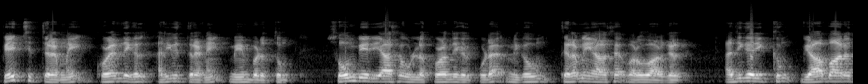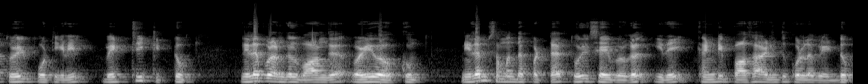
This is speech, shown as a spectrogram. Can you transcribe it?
பேச்சு திறமை குழந்தைகள் அறிவுத்திறனை மேம்படுத்தும். சோம்பேறியாக உள்ள குழந்தைகள் கூட மிகவும் திறமையாக வருவார்கள். அதிகரிக்கும் வியாபார தொழில் போட்டிகளில் வெற்றி கிட்டும். நிலப்புலன்கள் வாங்க வழிவகுக்கும். நிலம் சம்பந்தப்பட்ட தொழில் செய்பவர்கள் இதை கண்டிப்பாக அணிந்து கொள்ள வேண்டும்.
